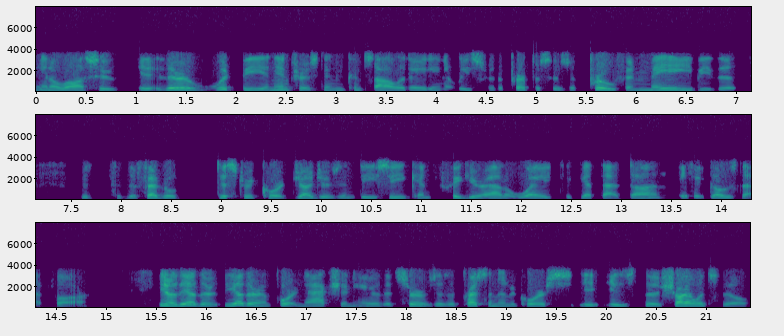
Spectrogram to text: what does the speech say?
in a lawsuit it, there would be an interest in consolidating, at least for the purposes of proof, and maybe the the, the federal district court judges in D.C. can figure out a way to get that done if it goes that far. You know, the other the other important action here that serves as a precedent, of course, is the Charlottesville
